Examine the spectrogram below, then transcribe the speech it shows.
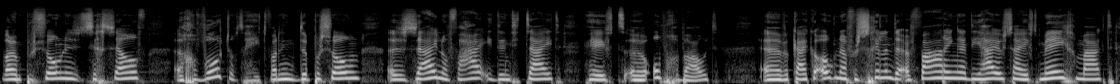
Waar een persoon zichzelf uh, geworteld heeft. Waarin de persoon zijn of haar identiteit heeft opgebouwd. We kijken ook naar verschillende ervaringen die hij of zij heeft meegemaakt.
